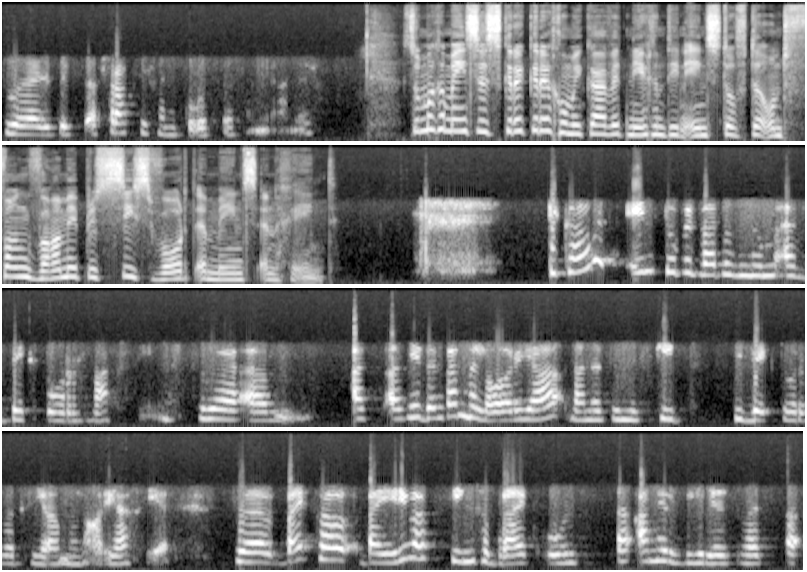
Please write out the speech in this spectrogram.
So dit is 'n fraksie van die koste van die ander. Sommige mense is skrikkerig om die COVID-19-enstof te ontvang. Waarmee presies word 'n mens ingeënt? Die COVID-enstof is wat ons noem 'n vektorvaksin. So, ehm um, as as jy dink aan malaria, dan is die muskiet die vektor wat vir jou malaria gee. So by by hierdie vaksin gebruik ons 'n ander virus wat 'n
